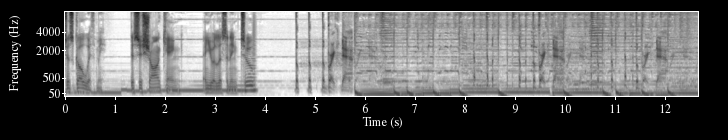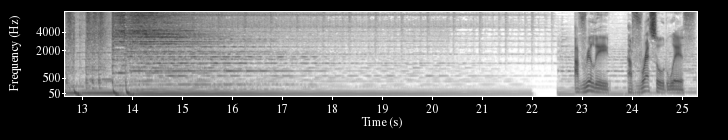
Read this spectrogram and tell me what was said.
Just go with me. This is Shaun King, and you're listening to The, the, the breakdown. The, the, the, the breakdown. The, the, the, the breakdown. I've really I've wrestled with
